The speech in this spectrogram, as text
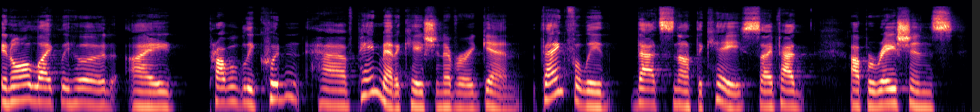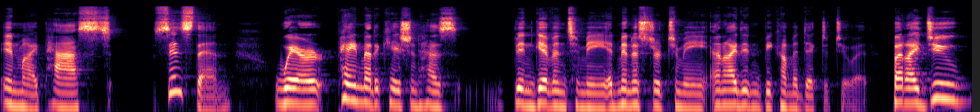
in all likelihood I probably couldn't have pain medication ever again. Thankfully, that's not the case. I've had operations in my past since then where pain medication has been given to me, administered to me, and I didn't become addicted to it. But I do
